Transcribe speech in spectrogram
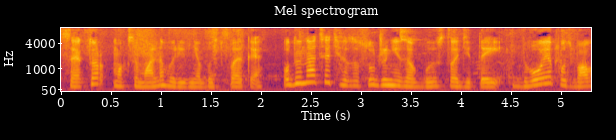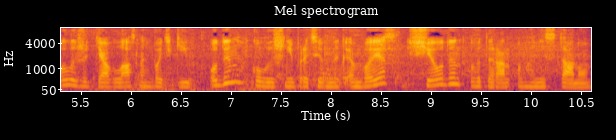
сектор максимального рівня безпеки. 11 засуджені за вбивства дітей. Двоє позбавили життя власних батьків. Один колишній працівник МВС, ще один ветеран Афганістану.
